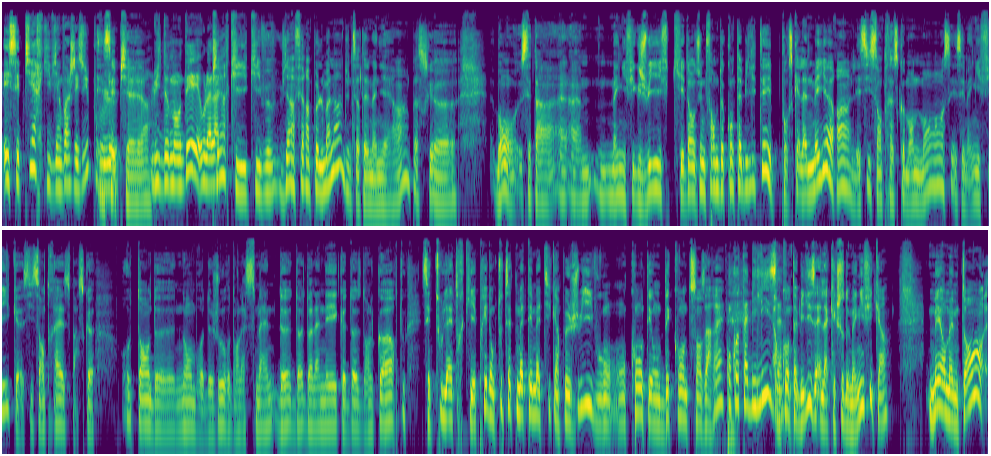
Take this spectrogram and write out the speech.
Et c'est Pierre qui vient voir Jésus pour le, Pierre. lui demander. Oh là là. Pierre qui, qui veut, vient faire un peu le malin d'une certaine manière, hein, parce que bon, c'est un, un, magnifique juif qui est dans une forme de comptabilité pour ce qu'elle a de meilleur. Hein. Les 613 commandements, c'est magnifique. 613 parce que autant de nombre de jours dans la semaine, de, dans l'année que d'os dans le corps. Tout, c'est tout l'être qui est pris. Donc toute cette mathématique un peu juive où on, compte et on décompte sans arrêt. On comptabilise. On comptabilise. Elle a quelque chose de magnifique. Hein. Mais en même temps,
